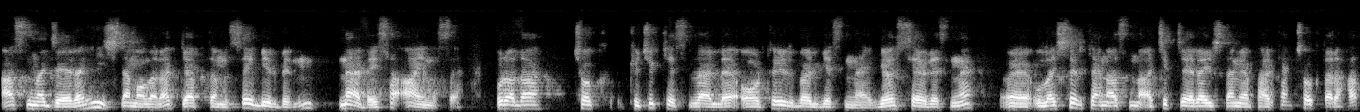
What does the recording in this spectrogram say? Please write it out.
aslında cerrahi işlem olarak yaptığımız şey birbirinin neredeyse aynısı. Burada çok küçük kesilerle orta yüz bölgesine, göz çevresine e, ulaşırken aslında açık cerrahi işlem yaparken çok da rahat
